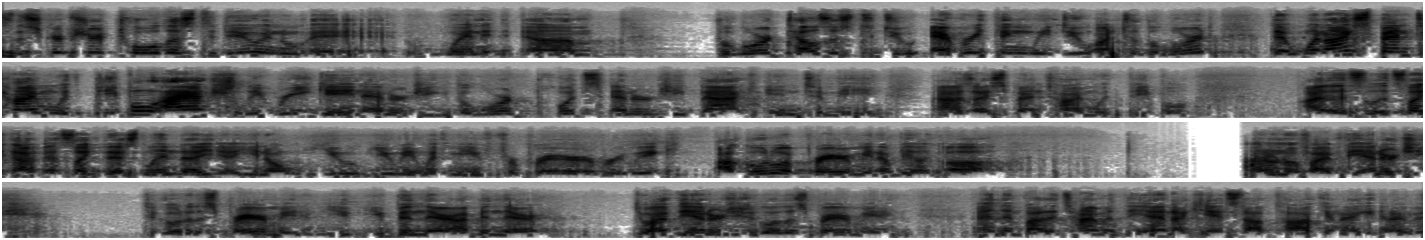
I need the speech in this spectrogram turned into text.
as the scripture told us to do, and uh, when um, the Lord tells us to do everything we do unto the Lord, that when I spend time with people, I actually regain energy. The Lord puts energy back into me as I spend time with people. I, it's, it's, like it's like this, Linda. You know, you you meet with me for prayer every week. I'll go to a prayer meeting. I'll be like, oh, I don't know if I have the energy to go to this prayer meeting. You, you've been there. I've been there. Do I have the energy to go to this prayer meeting? And then by the time at the end, I can't stop talking. I, I've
